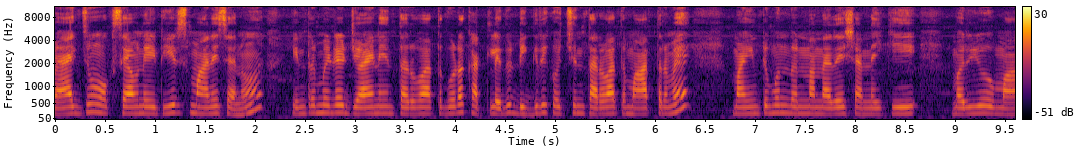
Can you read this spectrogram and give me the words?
మ్యాక్సిమం ఒక సెవెన్ ఎయిట్ ఇయర్స్ మానేశాను. ఇంటర్మీడియట్ జాయిన్ అయిన తర్వాత కూడా కట్టలేదు. డిగ్రీకి వచ్చిన తర్వాత మాత్రమే మా ఇంటి ముందు ఉన్న నరేష్ అన్నయ్యకి మరియు మా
